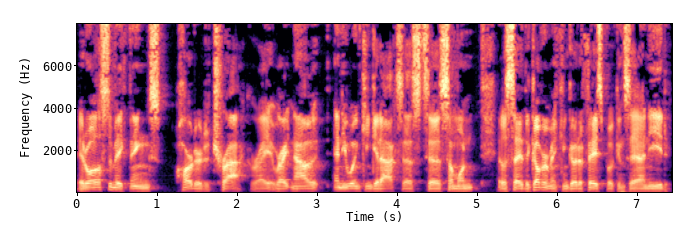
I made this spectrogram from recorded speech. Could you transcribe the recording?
it will also make things harder to track, right? Right now, anyone can get access to someone. It'll say the government can go to Facebook and say, I need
